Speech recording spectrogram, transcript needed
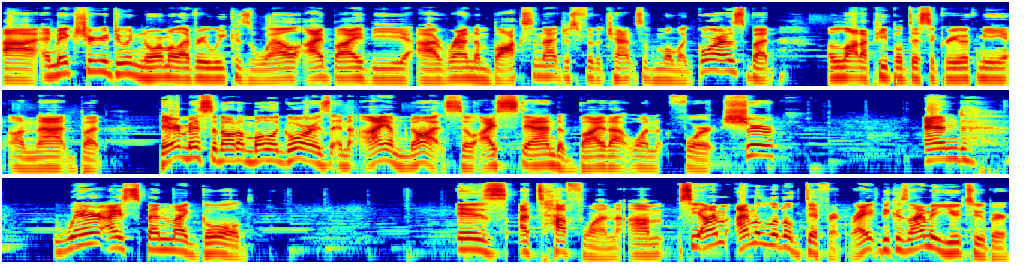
Uh, and make sure you're doing normal every week as well. I buy the uh, random box in that just for the chance of Molagoras, but a lot of people disagree with me on that. But they're missing out on Molagoras, and I am not. So I stand by that one for sure. And where I spend my gold is a tough one. Um, see, I'm I'm a little different, right? Because I'm a YouTuber,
